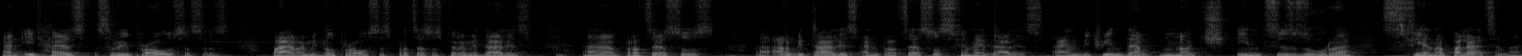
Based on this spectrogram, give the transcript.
and it has three processes pyramidal process processus pyramidalis uh, processus orbitalis and processus sphenoidalis, and between them notch incisura sphenopalatine.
